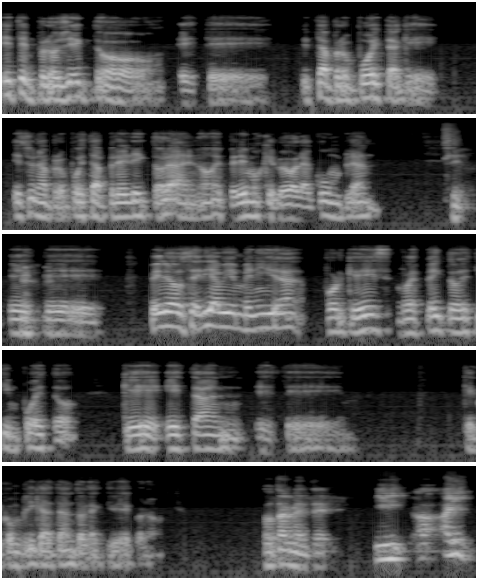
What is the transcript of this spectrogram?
este proyecto, este, esta propuesta que es una propuesta preelectoral, ¿no? Esperemos que luego la cumplan. Sí. Este, pero sería bienvenida porque es respecto de este impuesto que es tan, este, que complica tanto la actividad económica. Totalmente. Y ah, hay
